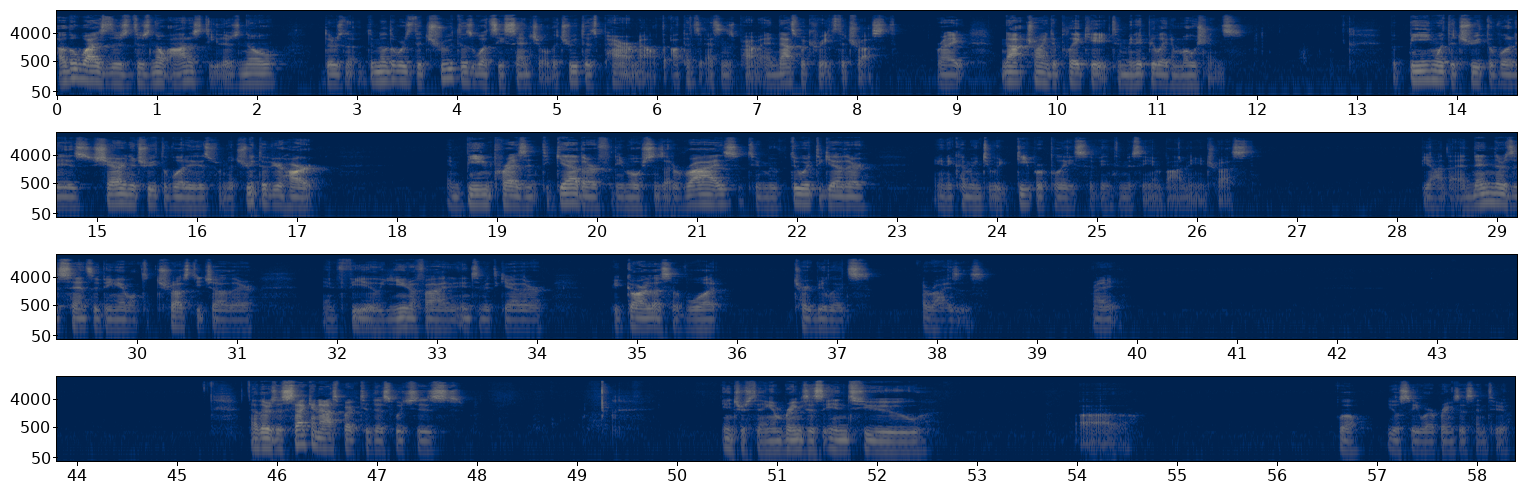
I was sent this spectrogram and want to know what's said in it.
Otherwise, there's there's no honesty. There's no there's no, in other words, the truth is what's essential. The truth is paramount. The authentic essence is paramount, and that's what creates the trust, right? Not trying to placate to manipulate emotions, but being with the truth of what is, sharing the truth of what is from the truth of your heart, and being present together for the emotions that arise, to move through it together, and to come into a deeper place of intimacy and bonding and trust. Beyond that. And then there's a sense of being able to trust each other and feel unified and intimate together, regardless of what turbulence arises. Right? Now, there's a second aspect to this, which is interesting and brings us into uh, well you'll see where it brings us into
